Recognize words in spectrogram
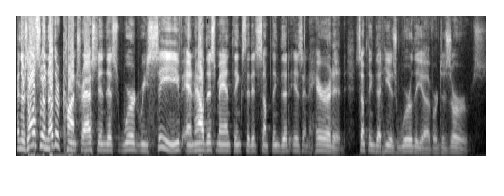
And there's also another contrast in this word receive and how this man thinks that it's something that is inherited, something that he is worthy of or deserves.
